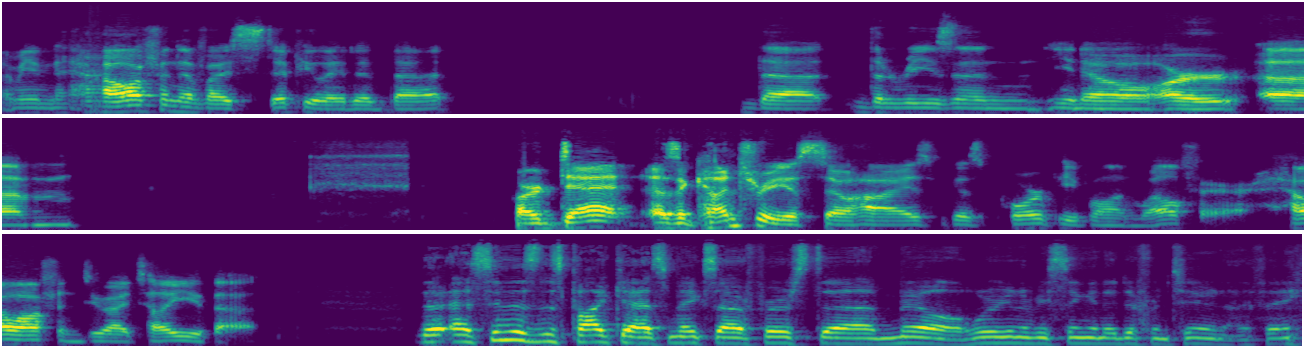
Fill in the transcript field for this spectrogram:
i mean how often have i stipulated that that the reason you know our um our debt as a country is so high is because poor people on welfare how often do i tell you that As soon as this podcast makes our first uh, mill, we're going to be singing a different tune. I think.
